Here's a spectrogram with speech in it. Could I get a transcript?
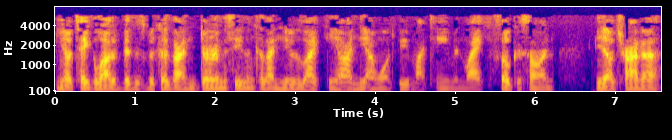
you know, take a lot of visits because I during the season because I knew like you know I need I wanted to be with my team and like focus on, you know, trying to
